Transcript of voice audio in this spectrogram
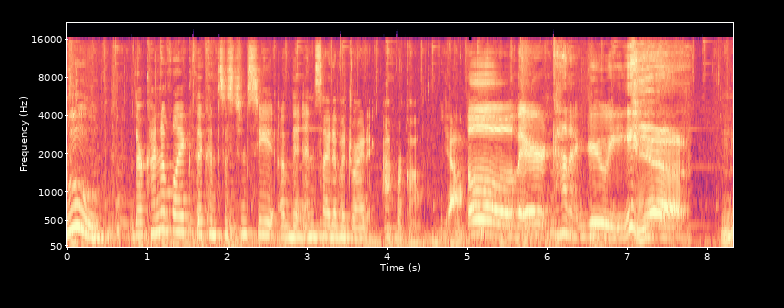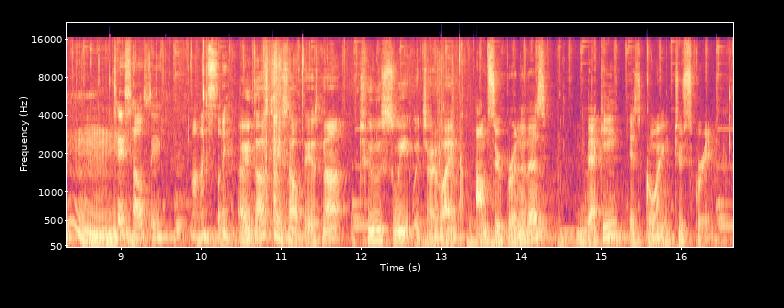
Ooh, they're kind of like the consistency of the inside of a dried apricot. Yeah. Oh, they're kind of gooey. Yeah. Tastes healthy, honestly. Oh, It does taste healthy. It's not too sweet, which I like. I'm super into this. Becky is going to scream.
